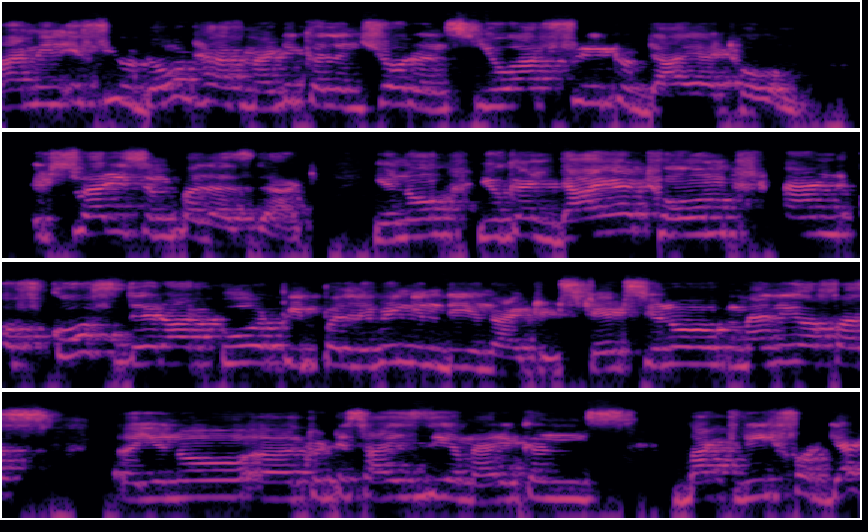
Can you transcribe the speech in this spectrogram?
I mean, if you don't have medical insurance, you are free to die at home. It's very simple as that you know you can die at home. And of course there are poor people living in the united states. You know many of us uh, you know uh, criticize the americans but we forget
